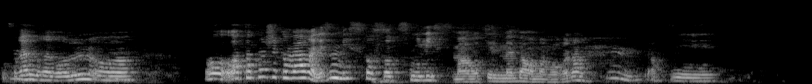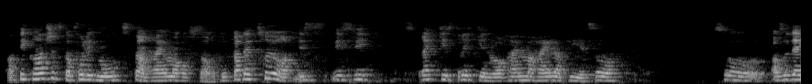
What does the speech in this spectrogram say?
på foreldrerollen. Og, og, og at det kanskje kan være en liksom misforstått snillisme av og til med barna våre. da, Mm. At vi, at vi kanskje skal få litt motstand hjemme også av og til. At jeg tror at hvis, hvis vi strekker strikken vår hjemme hele tida, så, så Altså det,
